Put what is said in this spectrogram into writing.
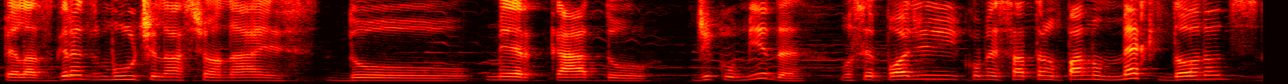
pelas grandes multinacionais do mercado de comida, você pode começar a trampar no McDonald's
